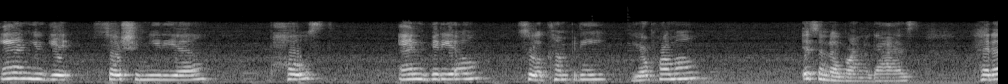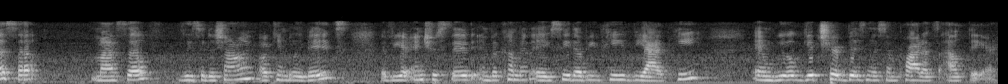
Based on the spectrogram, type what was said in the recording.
and you get social media post and video to accompany your promo, it's a no-brainer, guys. Hit us up, myself, Lisa Deshawn, or Kimberly Biggs, if you're interested in becoming a CWP VIP, and we'll get your business and products out there.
